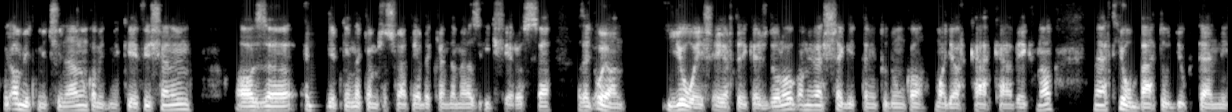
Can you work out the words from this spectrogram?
hogy amit mi csinálunk, amit mi képviselünk, az egyébként nekem is a saját érdekrendemmel az így fér össze, az egy olyan jó és értékes dolog, amivel segíteni tudunk a magyar KKV-knak, mert jobbá tudjuk tenni,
